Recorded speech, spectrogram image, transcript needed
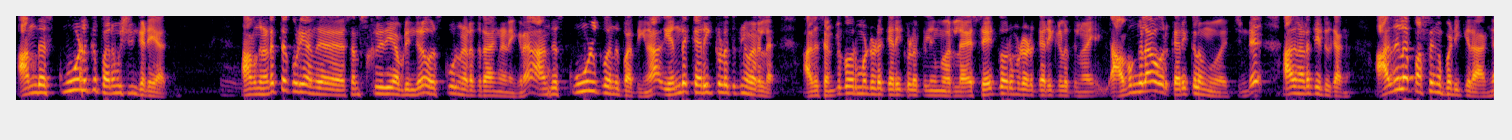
அந்த ஸ்கூலுக்கு பர்மிஷன் கிடையாது. அவங்க நடத்தக்கூடிய அந்த சம்ஸ்கிருதி அப்படிங்கிற ஒரு ஸ்கூல் நடத்துறாங்கன்னு நினைக்கிறேன். அந்த ஸ்கூலுக்கு வந்து பாத்தீங்கன்னா எந்த கரிக்குலத்துக்கும் வரல. அது சென்ட்ரல் கவர்மெண்டோட கரிக்குலத்திலையும் வரல ஸ்டேட் கவர்மெண்டோட கரிக்குலத்திலும் அவங்களா ஒரு கரிக்குலம் வச்சுட்டு அதை நடத்திட்டு இருக்காங்க. அதுல பசங்க படிக்கிறாங்க.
